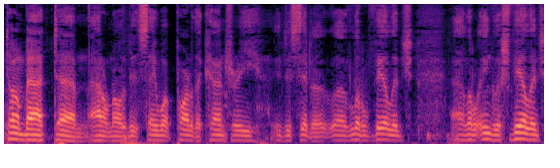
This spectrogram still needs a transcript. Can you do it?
talking about um, I don't know if it say what part of the country. It just said a, a little village, a little English village,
